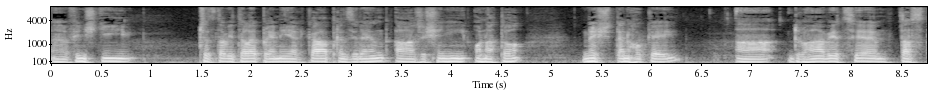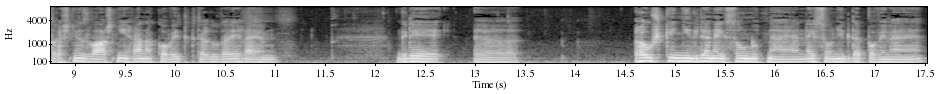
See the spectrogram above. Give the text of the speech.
eh, finští představitelé premiérka, prezident a řešení o NATO, než ten hokej. A druhá věc je ta strašně zvláštní hra na covid, kterou tady hrajeme, kdy e, roušky nikde nejsou nutné, nejsou nikde povinné,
